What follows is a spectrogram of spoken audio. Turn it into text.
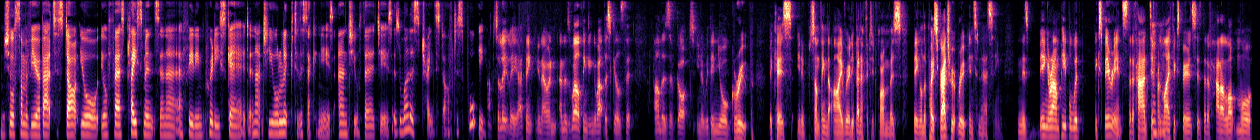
I'm sure some of you are about to start your your first placements and are, are, feeling pretty scared. And actually, you'll look to the second years and to your third years as well as trained staff to support you. Absolutely, I think you know, and, and as well thinking about the skills that others have got, you know, within your group. Because you know something that I really benefited from was being on the postgraduate route into nursing, and is being around people with experience that have had different mm-hmm. life experiences that have had a lot more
